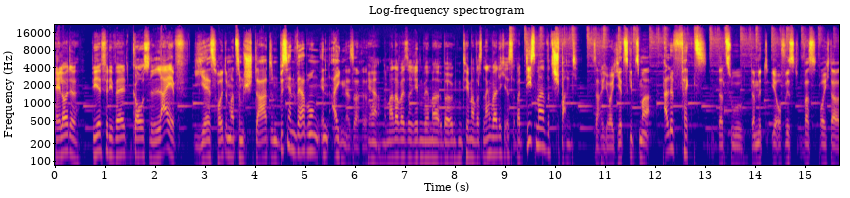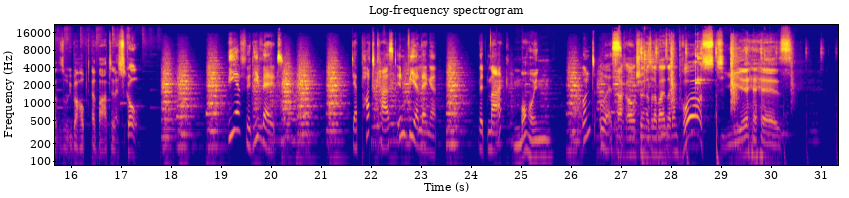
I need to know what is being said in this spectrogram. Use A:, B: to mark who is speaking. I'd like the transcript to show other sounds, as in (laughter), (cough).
A: Hey Leute, Bier für die Welt goes live.
B: Yes, heute mal zum Start ein bisschen Werbung in eigener Sache.
A: Ja, normalerweise reden wir mal über irgendein Thema, was langweilig ist, aber diesmal wird's spannend.
B: Sag ich euch, jetzt gibt's mal alle Facts dazu, damit ihr auch wisst, was euch da so überhaupt erwartet.
A: Let's go.
C: Bier für die Welt. Der Podcast in Bierlänge. Mit Marc
B: Moin.
C: Und Urs.
A: Tag auch, schön, dass ihr dabei seid und Prost!
B: Yes.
